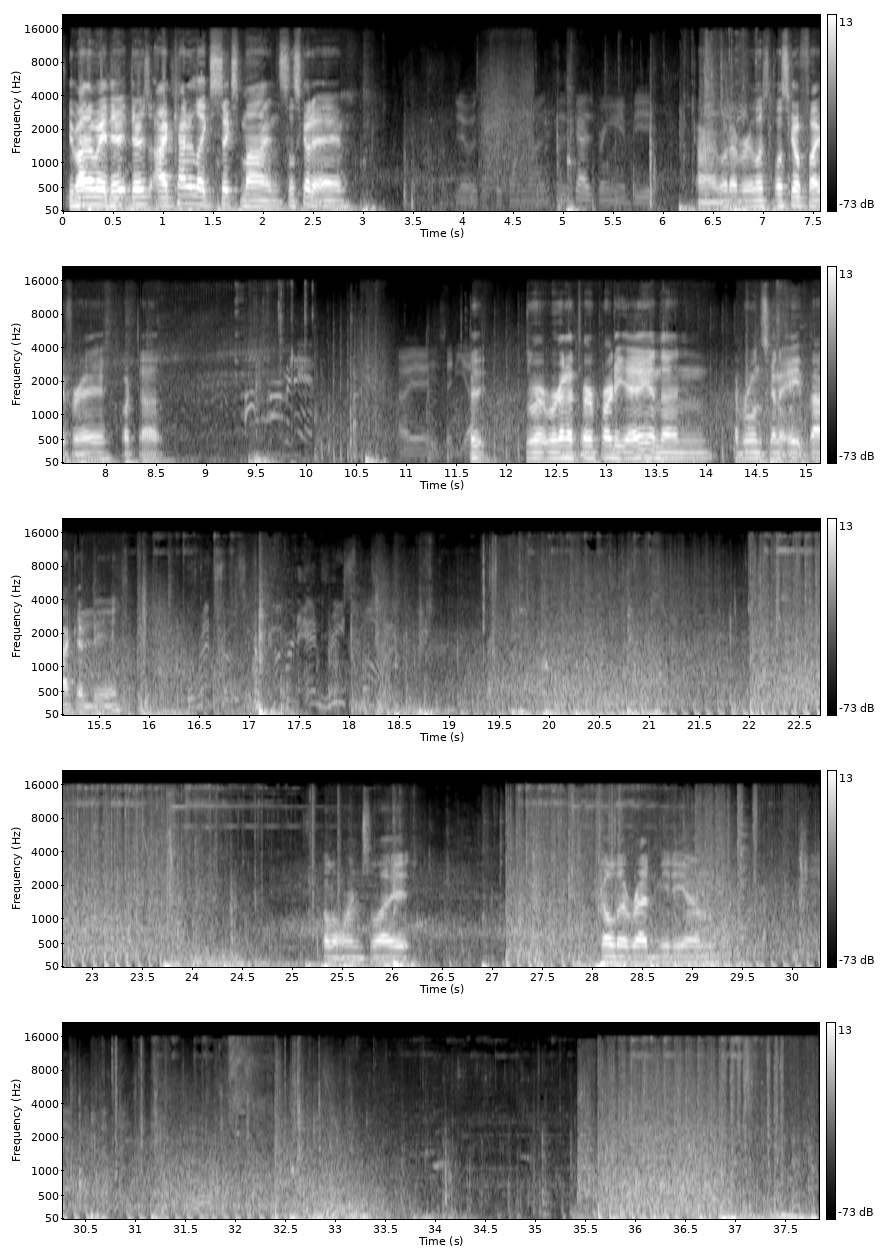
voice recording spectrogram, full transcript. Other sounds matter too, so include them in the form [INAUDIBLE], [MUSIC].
Dude, by the way, there, there's I counted like six mines. Let's go to A. Yeah, it was just a fun one. This guy's bringing a B. All right, whatever. Let's let's go fight for A. Fuck that. Oh yeah, he said yep. We're, we're gonna third party A and then everyone's gonna eight back at B. The retros have recovered and respawned. Kill the orange light. Kill the red medium. Yeah, fucked up. No. The socialites are at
